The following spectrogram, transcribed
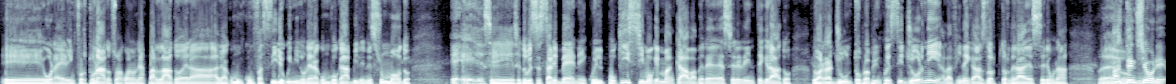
e ora era infortunato, insomma quando ne ha parlato era, aveva comunque un fastidio, quindi non era convocabile in nessun modo e se, se, dovesse stare bene, quel pochissimo che mancava per essere reintegrato lo ha raggiunto proprio in questi giorni. Alla fine Gasdorp tornerà a essere una. Eh, Attenzione,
